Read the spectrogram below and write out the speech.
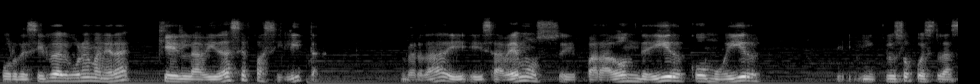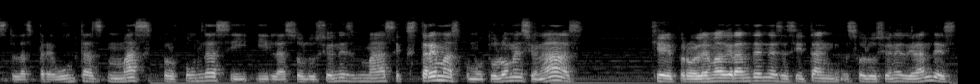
por decirlo de alguna manera, que la vida se facilita, ¿verdad? Y, sabemos eh, para dónde ir, cómo ir, incluso pues las, las preguntas más profundas y, y, las soluciones más extremas, como tú lo mencionabas, que problemas grandes necesitan soluciones grandes,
